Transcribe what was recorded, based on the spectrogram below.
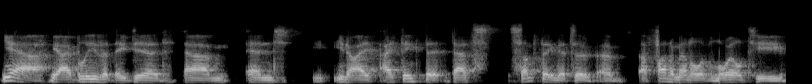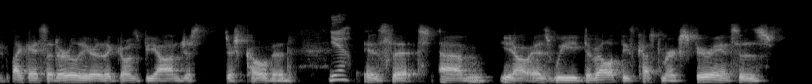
Yeah, yeah, I believe that they did, um, and you know, I, I think that that's something that's a, a, a, fundamental of loyalty. Like I said earlier, that goes beyond just just COVID. Yeah, is that um, you know, as we develop these customer experiences,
